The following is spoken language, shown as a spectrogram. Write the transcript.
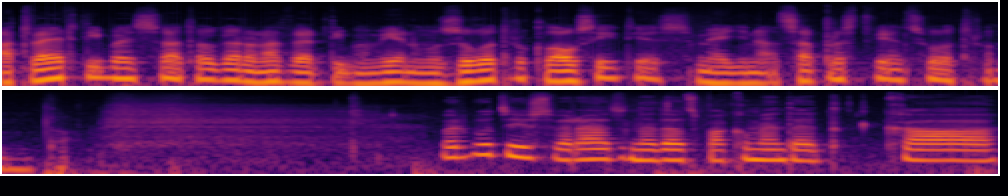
atvērtībai uz svēto garu un atvērtībam vienam uz otru, klausīties, mēģināt saprast viens otru. Varbūt jūs varētu nedaudz pakomentēt, kā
